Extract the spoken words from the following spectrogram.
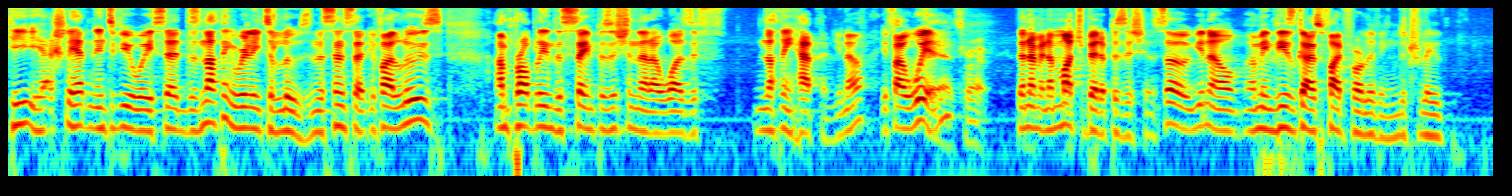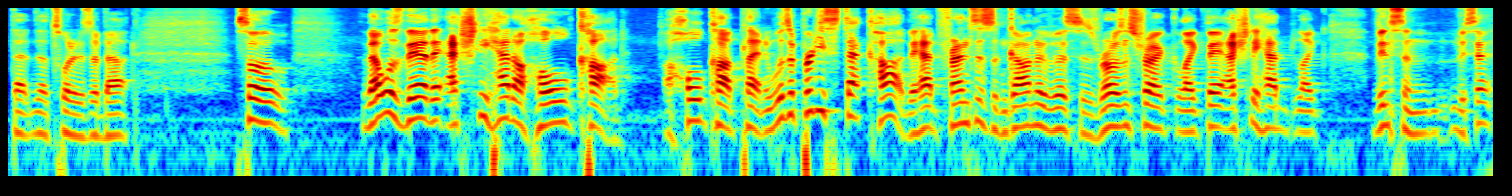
he actually had an interview where he said, "There's nothing really to lose," in the sense that if I lose, I'm probably in the same position that I was if nothing happened. You know, if I win, Yeah, that's right. then I'm in a much better position. So you know, I mean, these guys fight for a living. Literally, that that's what it's about. So that was there. They actually had a whole card, a whole card plan. It was a pretty stacked card. They had Francis and Ngannou versus Rozenstruik. Like they actually had like Vincent Lucent.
